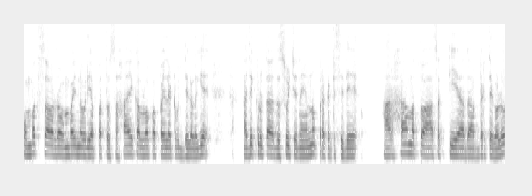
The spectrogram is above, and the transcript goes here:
ಒಂಬತ್ತು ಸಾವಿರದ ಒಂಬೈನೂರ ಎಪ್ಪತ್ತು ಸಹಾಯಕ ಲೋಕ ಪೈಲಟ್ ಹುದ್ದೆಗಳಿಗೆ ಅಧಿಕೃತ ಅಧಿಸೂಚನೆಯನ್ನು ಪ್ರಕಟಿಸಿದೆ. ಅರ್ಹ ಮತ್ತು ಆಸಕ್ತಿಯಾದ ಅಭ್ಯರ್ಥಿಗಳು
